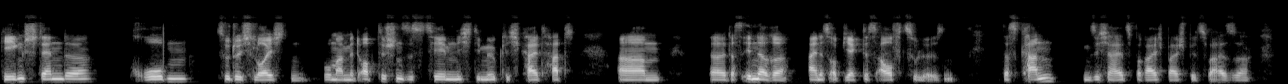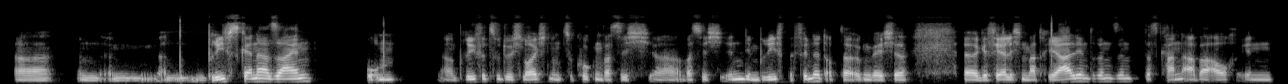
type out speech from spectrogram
Gegenstände, Proben zu durchleuchten, wo man mit optischen Systemen nicht die Möglichkeit hat, ähm, äh, das Innere eines Objektes aufzulösen. Das kann im Sicherheitsbereich beispielsweise äh, ein, ein, ein Briefscanner sein, um äh, Briefe zu durchleuchten und zu gucken, was sich, äh, was sich in dem Brief befindet, ob da irgendwelche äh, gefährlichen Materialien drin sind. Das kann aber auch in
